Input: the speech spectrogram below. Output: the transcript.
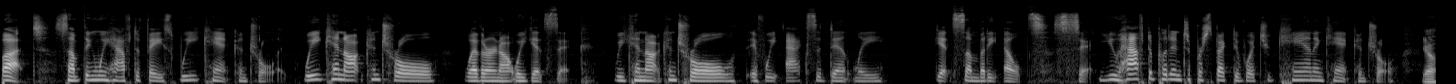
But something we have to face. We can't control it. We cannot control whether or not we get sick. We cannot control if we accidentally get somebody else sick. You have to put into perspective what you can and can't control. Yeah.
